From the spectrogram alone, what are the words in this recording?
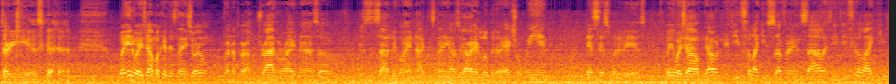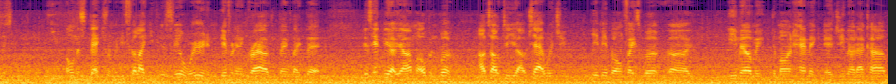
30 years. but anyways, I'm gonna cut this thing short. I'm running up here. I'm driving right now, so just decided to go ahead and knock this thing out. So y'all heard a little bit of extra wind. That's just what it is. But anyways, y'all, y'all, if you feel like you suffering in silence, if you feel like you just you on the spectrum, if you feel like you just feel weird and different in crowds and things like that, just hit me up, y'all. I'm an open book. I'll talk to you. I'll chat with you. Hit me up on Facebook. Uh, email me, DemonHammock at gmail.com.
